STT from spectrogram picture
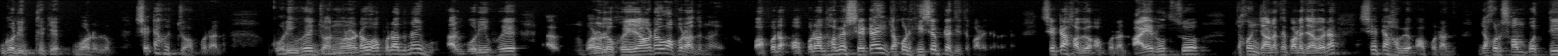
গরিব থেকে বড়লোক সেটা হচ্ছে অপরাধ। গরিব হয়ে জন্মানোটাও অপরাধ নয় আর গরিব হয়ে আহ, বড়লোক হয়ে যাওয়াটাও অপরাধ নয়। অপরাধ অপরাধ হবে সেটাই যখন হিসেবটা দিতে পারা যাবে না সেটা হবে অপরাধ। আয়ের উৎস যখন জানাতে পারা যাবে না সেটা হবে অপরাধ। যখন সম্পত্তি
